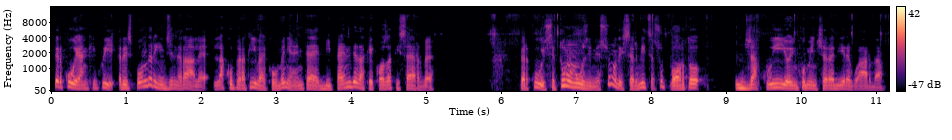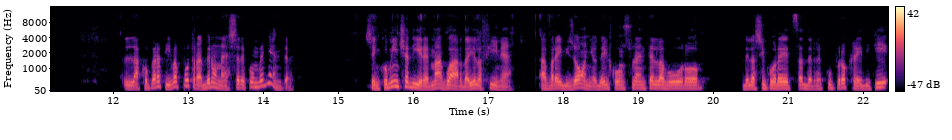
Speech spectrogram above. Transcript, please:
Per cui anche qui rispondere in generale la cooperativa è conveniente dipende da che cosa ti serve. Per cui se tu non usi nessuno dei servizi a supporto, già qui io incomincerei a dire guarda, la cooperativa potrebbe non essere conveniente. Se incominci a dire ma guarda, io alla fine avrei bisogno del consulente al lavoro, della sicurezza, del recupero crediti,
